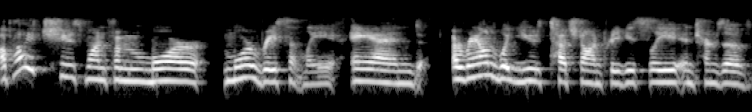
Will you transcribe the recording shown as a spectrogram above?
I'll probably choose one from more more recently and around what you touched on previously in terms of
